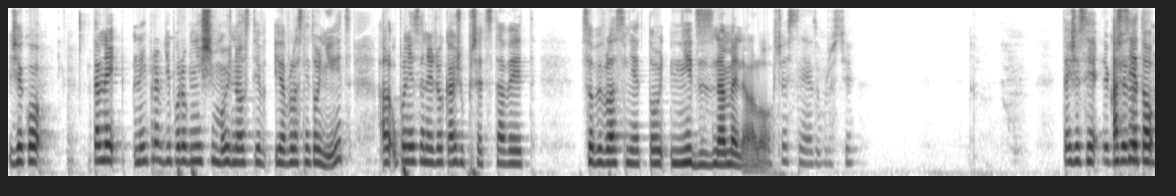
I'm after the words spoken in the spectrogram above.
že jako ta nej, nejpravděpodobnější možnost je, je vlastně to nic, ale úplně se nedokážu představit, co by vlastně to nic znamenalo. Přesně, je to prostě... Takže si, Jako, asi je to-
